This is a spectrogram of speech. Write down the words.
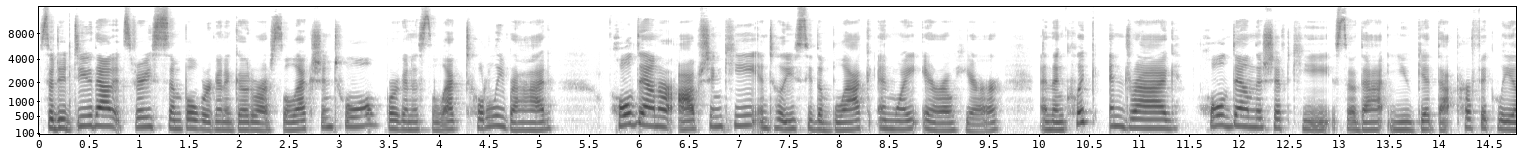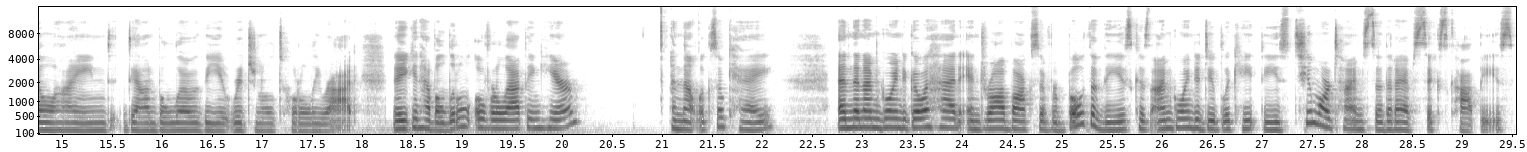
So to do that, it's very simple. We're going to go to our selection tool. We're going to select Totally Rad. Hold down our Option key until you see the black and white arrow here, and then click and drag hold down the shift key so that you get that perfectly aligned down below the original totally rad. Now you can have a little overlapping here and that looks okay. And then I'm going to go ahead and draw a box over both of these because I'm going to duplicate these two more times so that I have six copies.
